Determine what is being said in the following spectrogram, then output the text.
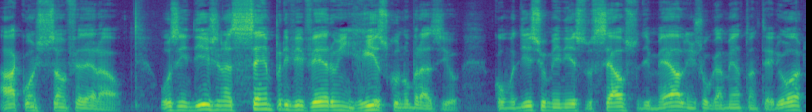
a Constituição Federal. Os indígenas sempre viveram em risco no Brasil. Como disse o ministro Celso de Mello em julgamento anterior,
